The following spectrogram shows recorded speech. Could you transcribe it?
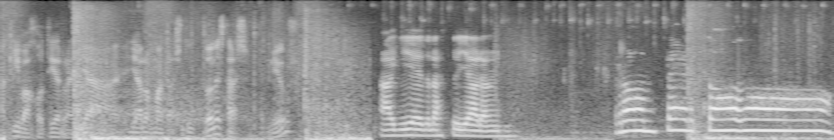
aquí bajo tierra, ya, ya los matas tú. ¿Dónde estás, News? Aquí detrás tuya ahora mismo. ¡Romper todo!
